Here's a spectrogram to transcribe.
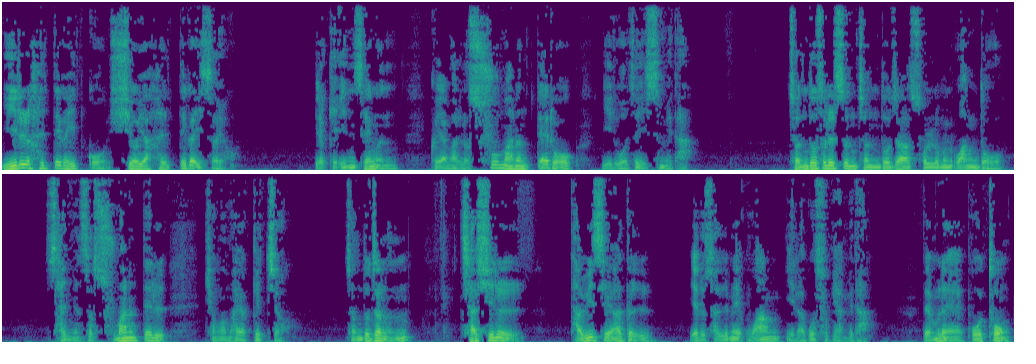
일을 할 때가 있고 쉬어야 할 때가 있어요. 이렇게 인생은 그야말로 수많은 때로 이루어져 있습니다. 전도서를 쓴 전도자 솔로몬 왕도 살면서 수많은 때를 경험하였겠죠. 전도자는 자신을 다윗의 아들 예루살렘의 왕이라고 소개합니다. 때문에 보통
